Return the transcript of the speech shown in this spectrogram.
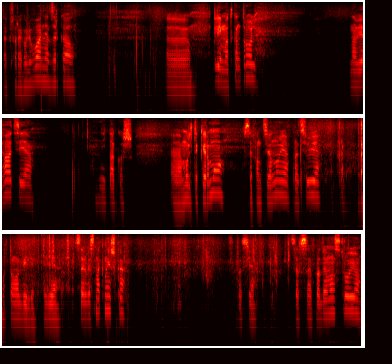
дзеркал, також регулювання дзеркал, е, клімат-контроль, навігація і також е, мультикермо, все функціонує, працює. В автомобілі є сервісна книжка. Зараз я це все продемонструю.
